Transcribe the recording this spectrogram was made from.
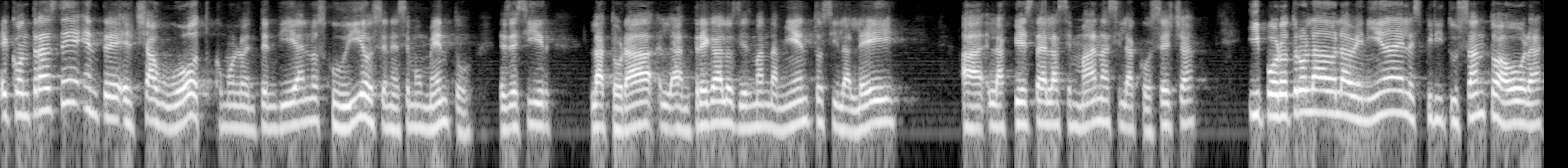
El contraste entre el Shavuot, como lo entendían los judíos en ese momento, es decir, la Torah, la entrega de los diez mandamientos y la ley, la fiesta de las semanas y la cosecha, y por otro lado, la venida del Espíritu Santo ahora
